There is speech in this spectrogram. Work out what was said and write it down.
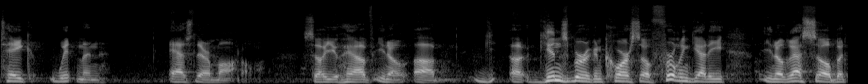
take Whitman as their model. So you have, you know, uh, uh, Ginsberg and Corso, Ferlinghetti, you know, less so, but,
